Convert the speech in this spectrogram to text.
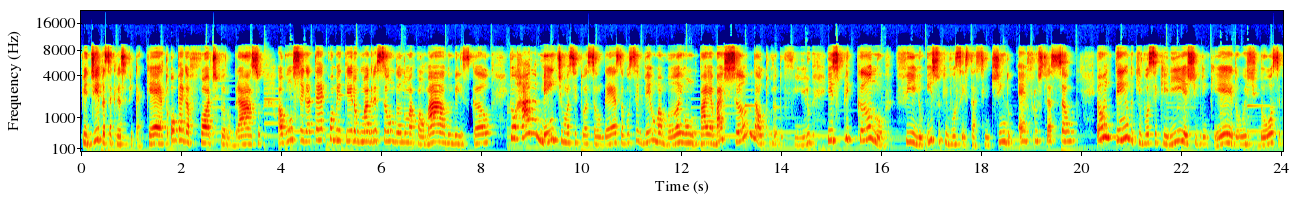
pedir para essa criança ficar quieto, ou pega forte pelo braço, alguns chegam até a cometer alguma agressão, dando uma palmada, um beliscão. Então, raramente uma situação dessa você vê uma mãe ou um pai abaixando da altura do filho e explicando: filho, isso que você está sentindo é frustração. Eu entendo que você queria este brinquedo ou este doce,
